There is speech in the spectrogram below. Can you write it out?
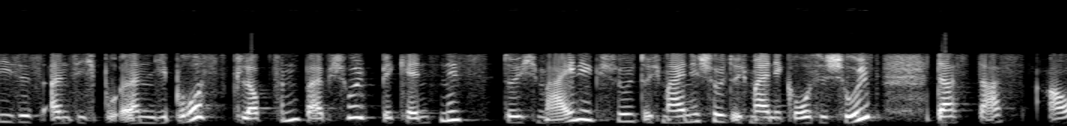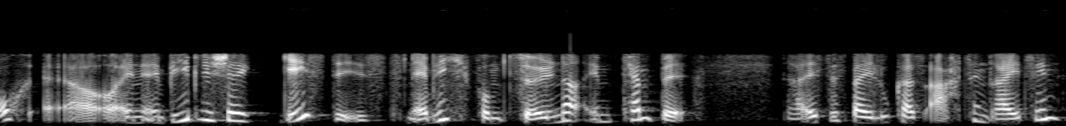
dieses an sich an die Brust klopfen beim Schuldbekenntnis durch meine Schuld, durch meine Schuld, durch meine große Schuld, dass das auch äh, eine biblische Geste ist, nämlich vom Zöllner im Tempel. Da heißt es bei Lukas 18, 13,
